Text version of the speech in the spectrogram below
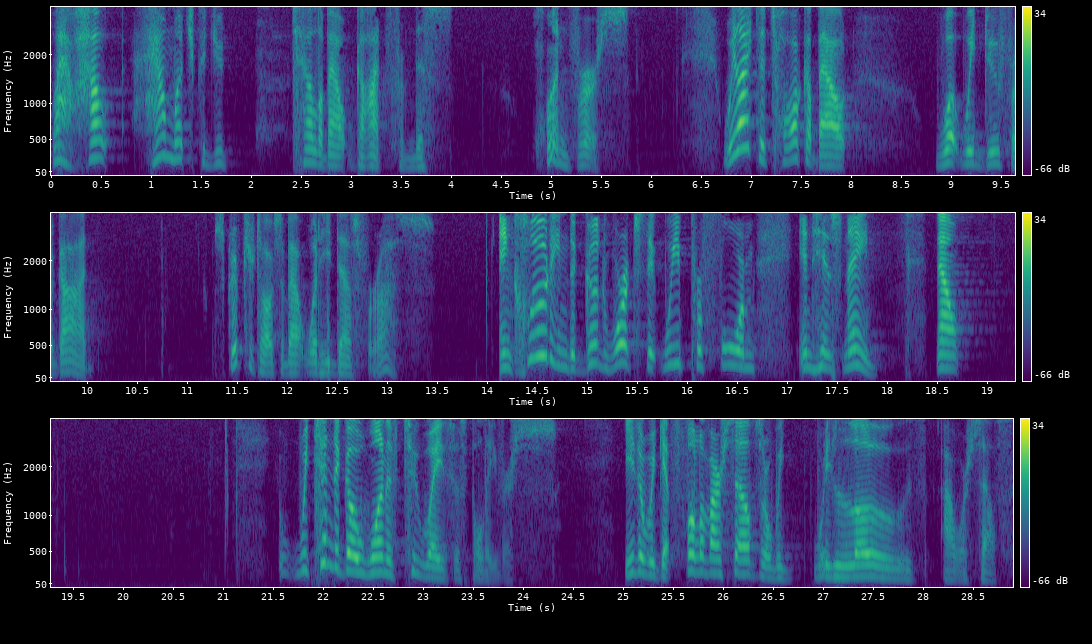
Wow, how, how much could you tell about God from this one verse? We like to talk about what we do for God. Scripture talks about what he does for us, including the good works that we perform in his name. Now, we tend to go one of two ways as believers. Either we get full of ourselves or we, we loathe ourselves.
